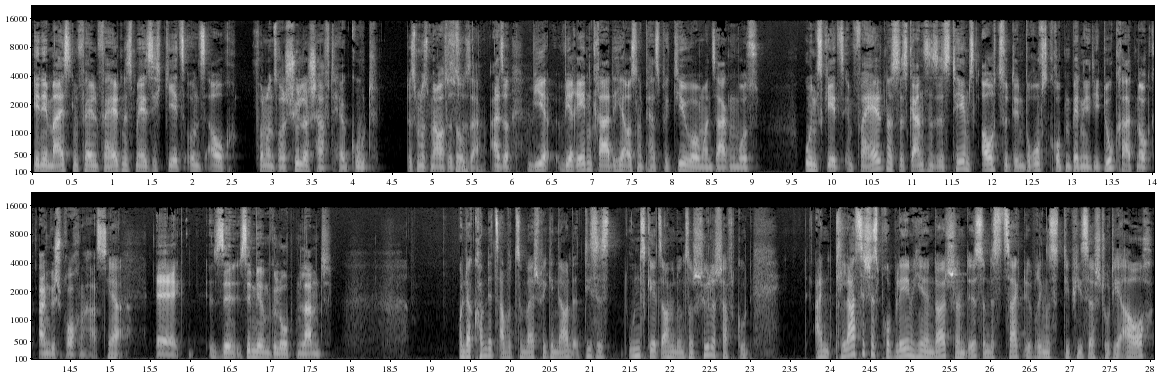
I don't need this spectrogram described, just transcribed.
in den meisten Fällen verhältnismäßig geht es uns auch von unserer Schülerschaft her gut. Das muss man auch dazu so. sagen. Also wir, wir reden gerade hier aus einer Perspektive, wo man sagen muss, uns geht es im Verhältnis des ganzen Systems auch zu den Berufsgruppen, Benny, die du gerade noch angesprochen hast. Ja. Äh, sind, sind wir im gelobten Land. Und da kommt jetzt aber zum Beispiel genau dieses, uns geht es auch mit unserer Schülerschaft gut. Ein klassisches Problem hier in Deutschland ist, und das zeigt übrigens die PISA-Studie auch,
